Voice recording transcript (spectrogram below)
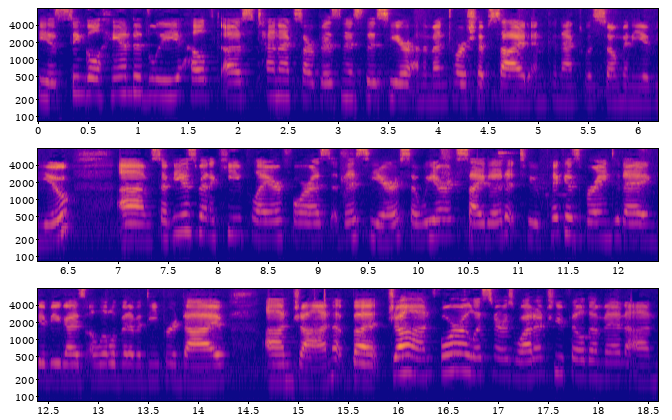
He has single handedly helped us 10x our business this year on the mentorship side and connect with so many of you. Um, so he has been a key player for us this year. So we are excited to pick his brain today and give you guys a little bit of a deeper dive on John. But, John, for our listeners, why don't you fill them in on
